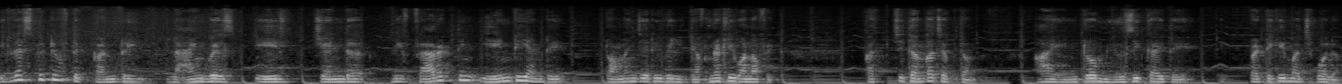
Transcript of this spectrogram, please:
irrespective of the country language age gender మీ ఫేవరెట్ థింగ్ ఏంటి అంటే Tom and Jerry will definitely one of it ఖచ్చితంగా చెప్తాం. ఆ ఇంట్రో మ్యూజిక్ అయితే ఇప్పటికీ మర్చిపోలేం.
